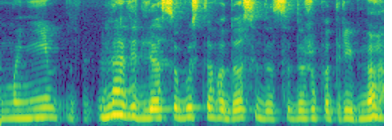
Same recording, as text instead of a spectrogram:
Мені навіть для особистого досвіду це дуже потрібно.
